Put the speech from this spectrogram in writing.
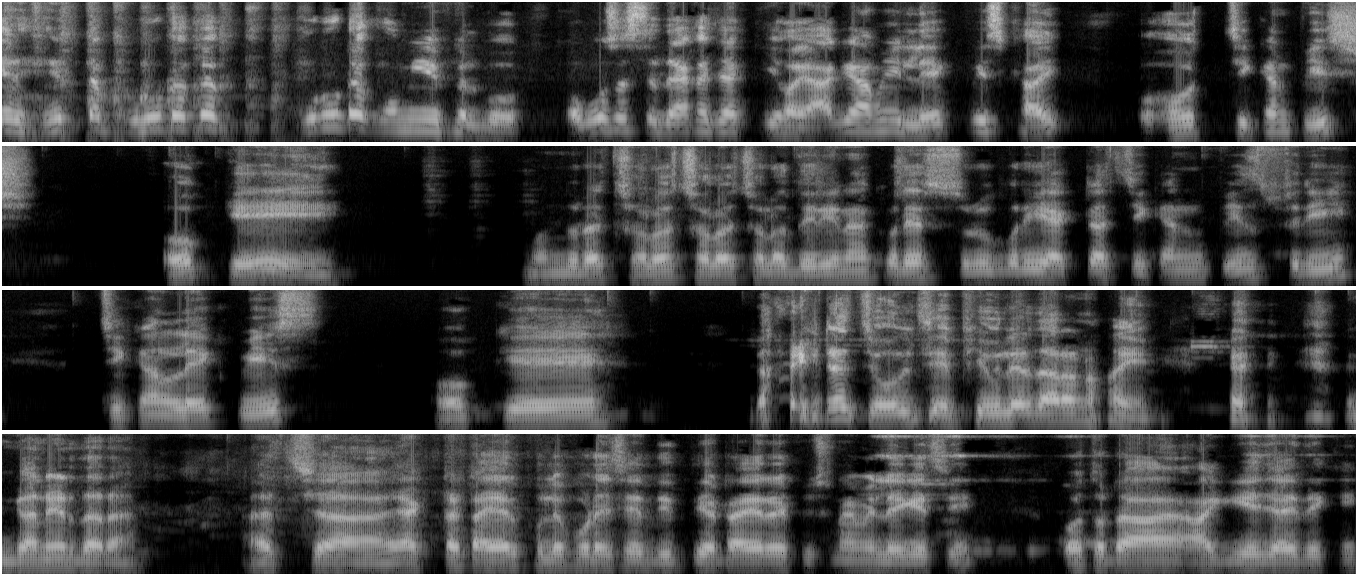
এর হেডটা পুরোটাকে, পুরোটা কমিয়ে ফেলব। অবশেষে দেখা যাক কি হয়। আগে আমি লেগ পিস খাই, ও চিকেন পিস ওকে বন্ধুরা, চলো চলো চলো, দেরি না করে শুরু করি একটা chicken piece free chicken leg piece okay গাড়িটা চলছে ফিউলের দ্বারা নয় গানের দ্বারা। আচ্ছা একটা টায়ার খুলে পড়েছে, দ্বিতীয় টায়ারের পিছনে আমি লেগেছি। কতটা আগিয়ে যায় দেখি।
